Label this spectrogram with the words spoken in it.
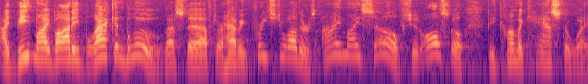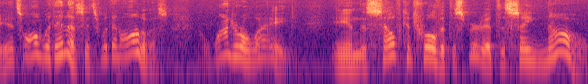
I beat my body black and blue, lest after having preached to others, I myself should also become a castaway. It's all within us, it's within all of us. To wander away. And the self control that the Spirit had to say no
